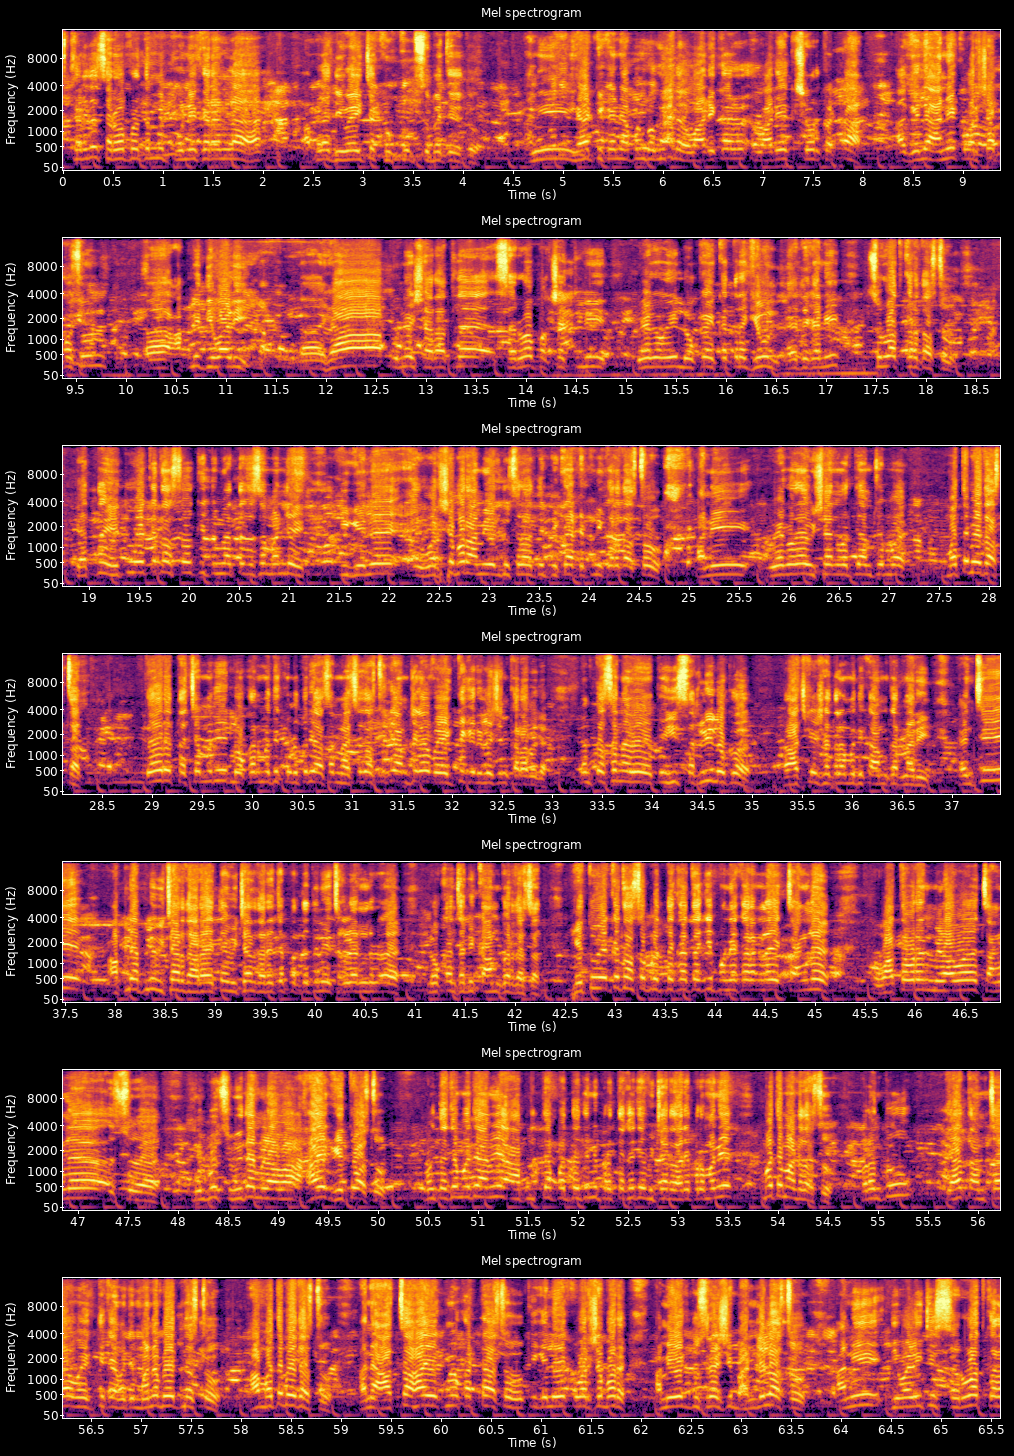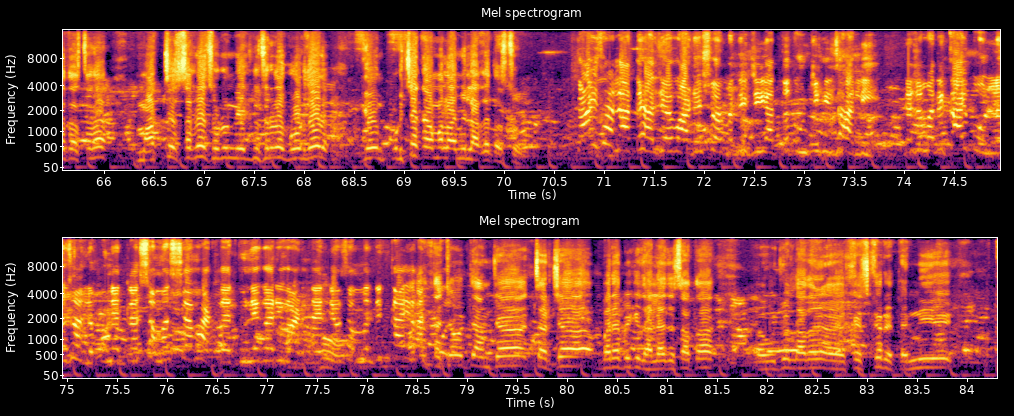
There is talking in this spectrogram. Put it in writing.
खरं तर सर्वप्रथम मी पुणेकरांना आपल्या दिवाळीच्या खूप खूप शुभेच्छा देतो. आणि ह्या ठिकाणी आपण बघितलं वाडेकर वाडेश्वर कट्टा गेले गेल्या अनेक वर्षापासून आपली दिवाळी ह्या पुणे शहरातल्या सर्व पक्षातली वेगवेगळी लोक एकत्र घेऊन या ठिकाणी सुरुवात करत असतो. त्यातनं हेतू एकच असतो की तुम्ही आता जसं म्हणले की गेले वर्षभर आम्ही एक दुसऱ्यावरती टीका टिप्पणी करत असतो आणि वेगवेगळ्या विषयांवरती आमचे म- मतभेद असतात. तर त्याच्यामध्ये लोकांमध्ये कुठेतरी असा मेसेज असतो की आमचे काय वैयक्तिक रिलेशन खराब आहे का पण तसं नव्हे ही सगळी लोक राजकीय क्षेत्रामध्ये काम करणारी त्यांची आपली आपली विचारधारा आहे त्या विचारधारेच्या पद्धतीने सगळ्या लोकांसाठी काम करत असतात. हेतू एकच असतो प्रत्येकाचा की पुणेकरांना एक चांगलं वातावरण मिळावं चांगल्या सु- मूलभूत सुविधा मिळावा हा एक हेतू असतो. मग त्याच्यामध्ये आम्ही आप- त्या पद्धतीने प्रत्येकाच्या विचारधारेप्रमाणे मत मांडत असतो. परंतु त्यात आमचा वैयक्तिक आहे म्हणजे मनभेद नसतो हा मतभेद असतो. आणि आजचा हा एकमेव कट्टा असतो की गेले एक वर्षभर आम्ही एक दुसऱ्याशी भांडलेलो असतो आणि दिवाळीची सुरुवात करत असताना मागचे सगळे सोडून एक दुसऱ्याला गोडधोड घेऊन पुढच्या कामाला आम्ही लागत असतो. काय झालं आता ह्या ज्या वाडेश्वर मध्ये जी आता तुमची ही झाली? त्याच्यामध्ये काय बोलणं झालं? पुण्यातल्या समस्या वाढतायत गुन्हेगारी वाढतायत हो. त्या संबंधित काय? त्याच्यावरती आमच्या चर्चा बऱ्यापैकी झाल्या. जसं आता उज्ज्वल दादा केसकर आहेत त्यांनी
